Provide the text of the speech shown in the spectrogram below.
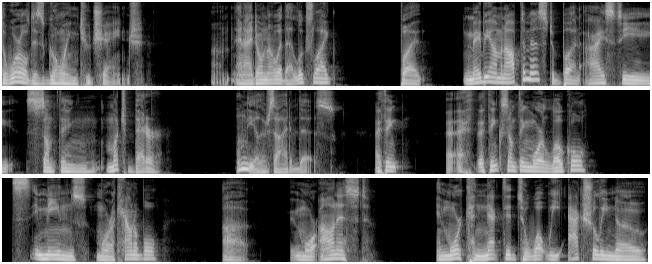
the world is going to change. Um, and I don't know what that looks like, but maybe I'm an optimist, but I see something much better on the other side of this. I think I, think something more local means more accountable, uh, more honest, and more connected to what we actually know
